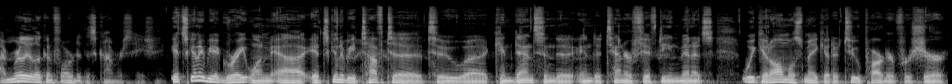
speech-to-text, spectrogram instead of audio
I'm really looking forward to this conversation. It's going to be a great one. Uh, it's going to be tough to to uh, condense into into ten or fifteen minutes. We could almost make it a two parter for sure.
